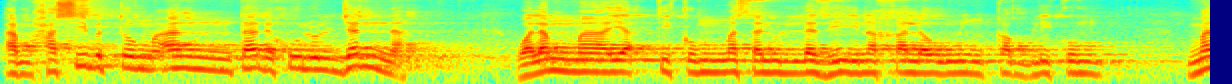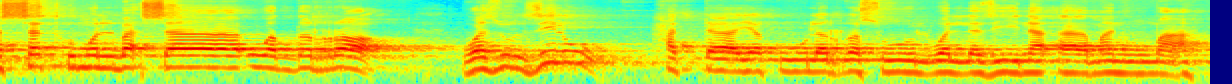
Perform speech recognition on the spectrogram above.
am hasibtum an tadkhulul jannah? Walamma ya'tikum mathalul ladzina khalu min qablikum massathumul ba'sa wad-dharra wazulzilu hatta yaqula ar-rasul wal ladzina amanu ma'ah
